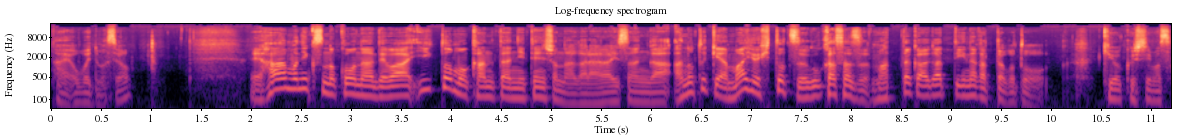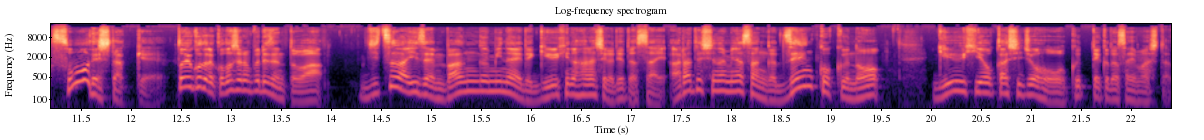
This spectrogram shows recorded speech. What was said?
はい覚えてますよ。えーハーモニクスのコーナーではいとも簡単にテンションの上がる新井さんがあの時は眉一つ動かさず全く上がっていなかったことを記憶しています。そうでしたっけ？ということで今年のプレゼントは実は以前番組内で牛皮の話が出た際荒弟子の皆さんが全国の牛皮お菓子情報を送ってくださいました。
